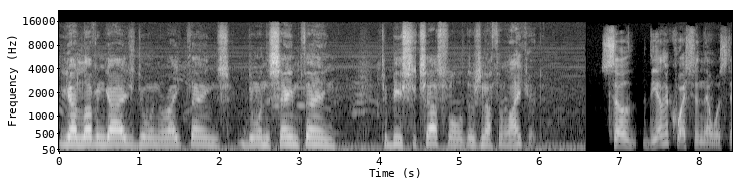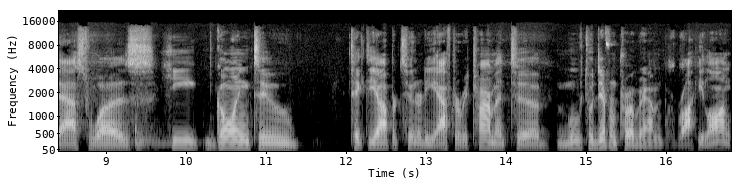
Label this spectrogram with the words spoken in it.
You got 11 guys doing the right things, doing the same thing. To be successful, there's nothing like it. So the other question that was asked was he going to take the opportunity after retirement to move to a different program? Rocky Long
